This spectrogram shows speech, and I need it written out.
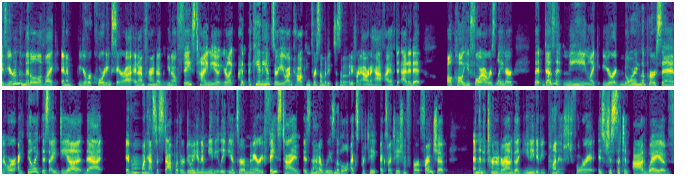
if you're in the middle of like, and um, you're recording Sarah, and I'm trying to, you know, FaceTime you, you're like, I, I can't answer you. I'm talking for somebody to somebody for an hour and a half. I have to edit it. I'll call you four hours later. That doesn't mean like you're ignoring the person. Or I feel like this idea that everyone has to stop what they're doing and immediately answer a Mary FaceTime is not a reasonable expecta- expectation for a friendship. And then to turn it around and be like, you need to be punished for it. It's just such an odd way of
